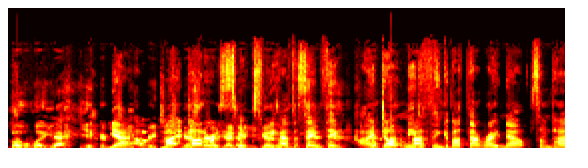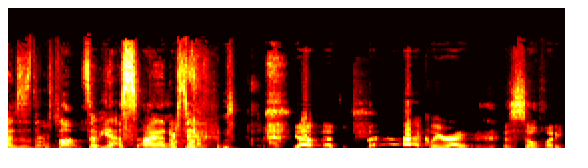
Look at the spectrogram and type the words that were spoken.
but what? Yeah, yeah. uh, my daughter is six. We have the same thing. I don't need to think about that right now. Sometimes is the response. So yes, I understand. yep, that's exactly right. It's so funny.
